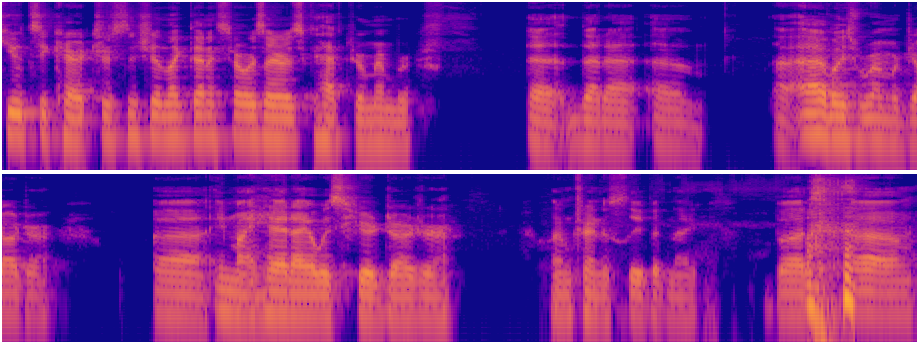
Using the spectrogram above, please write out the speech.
cutesy characters and shit like that in Star Wars, I always have to remember uh, that. Uh, um, I always remember Jar Jar. Uh, in my head, I always hear Jar Jar when I'm trying to sleep at night. But um,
